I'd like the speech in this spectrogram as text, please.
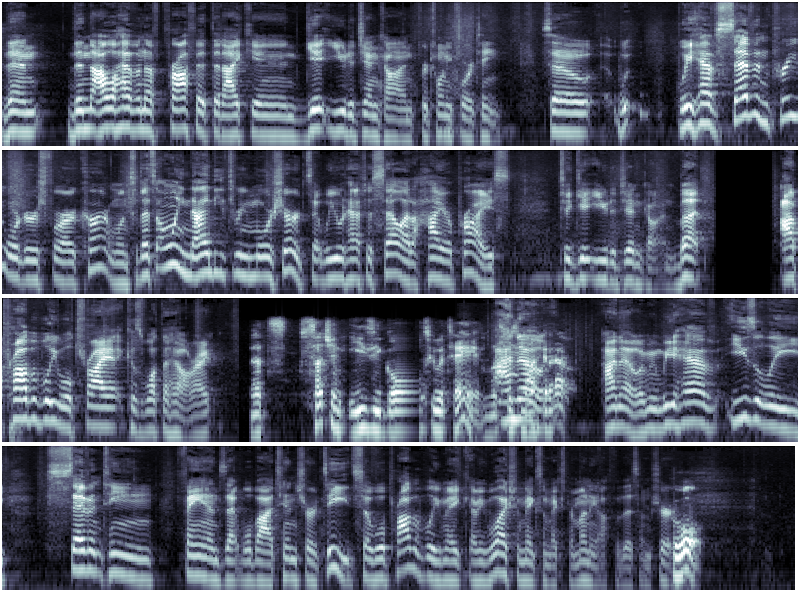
then then I will have enough profit that I can get you to Gen Con for 2014. So we have seven pre-orders for our current one, so that's only 93 more shirts that we would have to sell at a higher price to get you to Gen Con. But I probably will try it because what the hell, right? That's such an easy goal to attain. Let's just knock it out. I know. I mean, we have easily 17 fans that will buy 10 shirts each, so we'll probably make, I mean, we'll actually make some extra money off of this, I'm sure. Cool.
